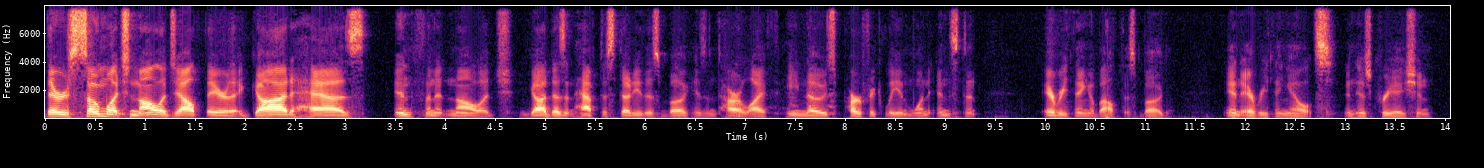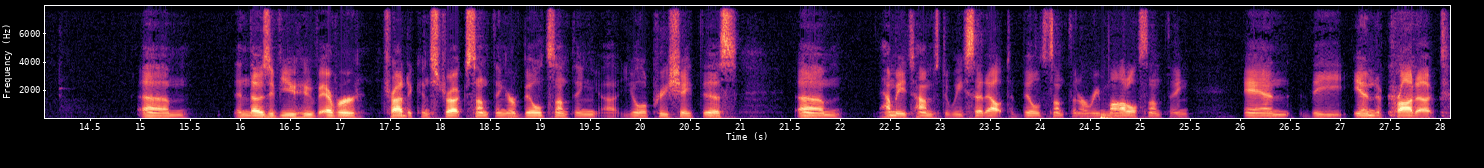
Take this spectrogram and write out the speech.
there's so much knowledge out there that God has infinite knowledge. God doesn't have to study this bug his entire life. He knows perfectly in one instant everything about this bug and everything else in his creation. Um, and those of you who've ever tried to construct something or build something, uh, you'll appreciate this. Um, how many times do we set out to build something or remodel something, and the end product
